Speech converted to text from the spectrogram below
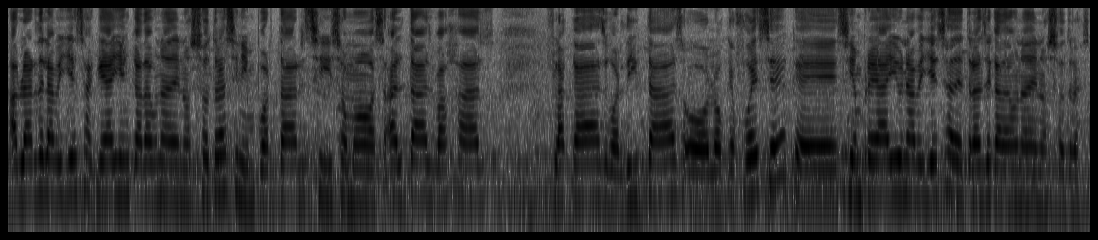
hablar de la belleza que hay en cada una de nosotras sin importar si somos altas, bajas, flacas, gorditas o lo que fuese, que siempre hay una belleza detrás de cada una de nosotras.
